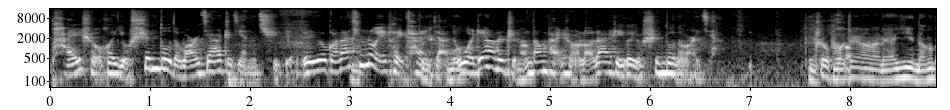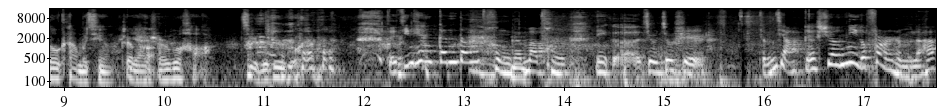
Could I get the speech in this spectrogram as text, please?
牌手和有深度的玩家之间的区别。对，一个广大听众也可以看一下，我这样的只能当牌手，老大是一个有深度的玩家。这我这样的连异能都看不清，眼神不好，记不住。对，今天干当捧哏吧，捧那个就就是怎么讲，要需要逆个缝什么的哈。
